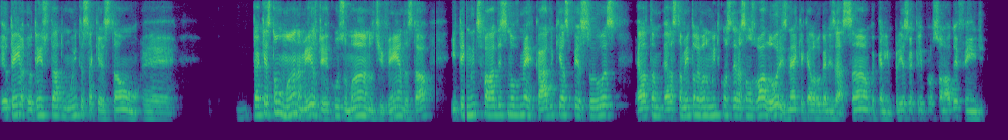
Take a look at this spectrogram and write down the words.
eu tenho, eu tenho estudado muito essa questão é, da questão humana mesmo, de recursos humanos, de vendas tal, e tem muito se falado desse novo mercado que as pessoas elas também estão levando muito em consideração os valores, né, que aquela organização, que aquela empresa, que aquele profissional defende.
